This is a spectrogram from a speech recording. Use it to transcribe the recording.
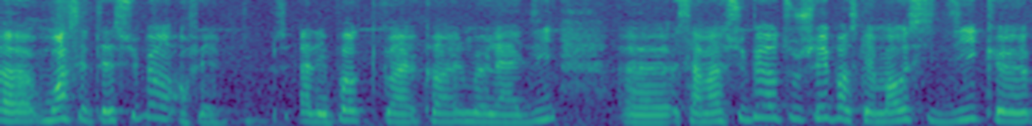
euh, moi, c'était super. Enfin, à l'époque, quand, quand elle me l'a dit, euh, ça m'a super touchée parce qu'elle m'a aussi dit que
